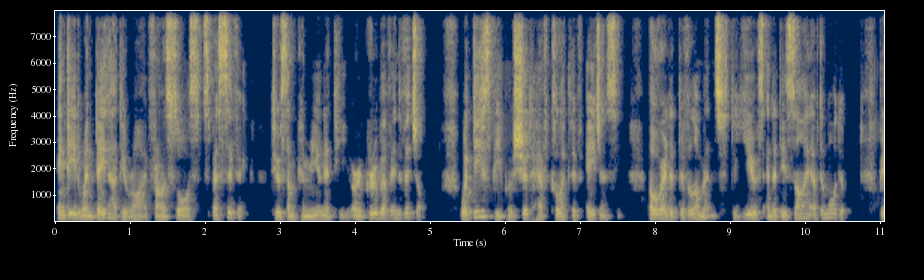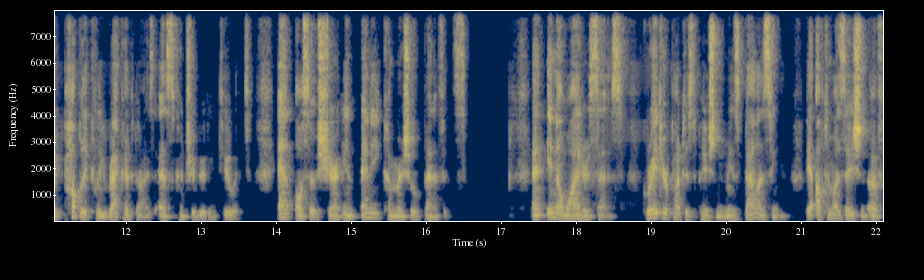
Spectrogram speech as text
Indeed, when data derived from a source specific to some community or a group of individuals, well, these people should have collective agency over the development, the use, and the design of the model, be publicly recognized as contributing to it, and also share in any commercial benefits. And in a wider sense, greater participation means balancing the optimization of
